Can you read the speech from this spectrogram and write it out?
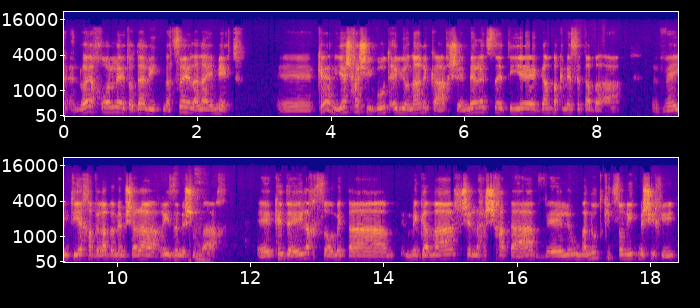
לא יכול, אתה יודע, להתנצל על האמת. כן, יש חשיבות עליונה לכך שמרצ תהיה גם בכנסת הבאה, ואם תהיה חברה בממשלה, הרי זה משובח, כדי לחסום את המגמה של השחתה ולאומנות קיצונית משיחית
